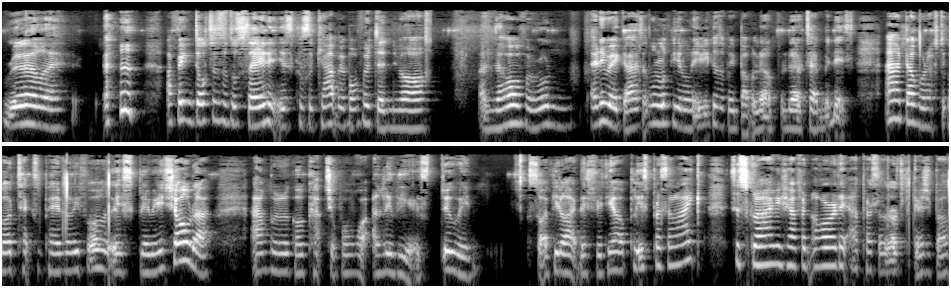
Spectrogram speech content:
Really? I think doctors are just saying it is because they can't be bothered anymore. and they're overrun. Anyway, guys, I'm going to love you and leave you because I've been babbling on for now 10 minutes. And I'm going to have to go and take some pain relief for this bleeding shoulder. I'm going to go catch up on what Olivia is doing. So if you like this video, please press a like, subscribe if you haven't already, and press the notification bell.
